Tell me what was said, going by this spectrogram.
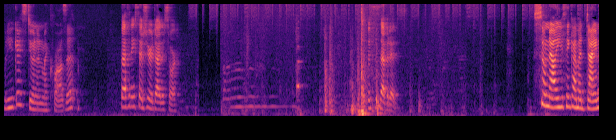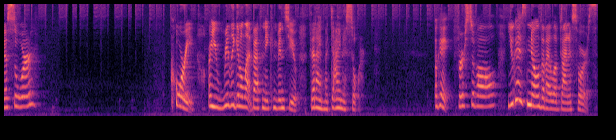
What are you guys doing in my closet? Bethany says you're a dinosaur. This is evidence. So now you think I'm a dinosaur? Coree, are you really gonna let Bethany convince you that I'm a dinosaur? Okay, first of all, you guys know that I love dinosaurs.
